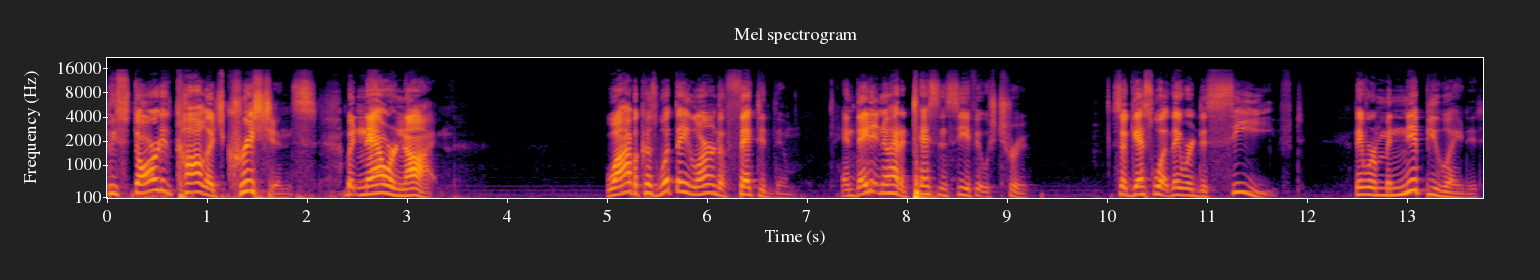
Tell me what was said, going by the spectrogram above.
who started college Christians, but now are not. Why? Because what they learned affected them. And they didn't know how to test and see if it was true. So guess what? They were deceived. They were manipulated.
